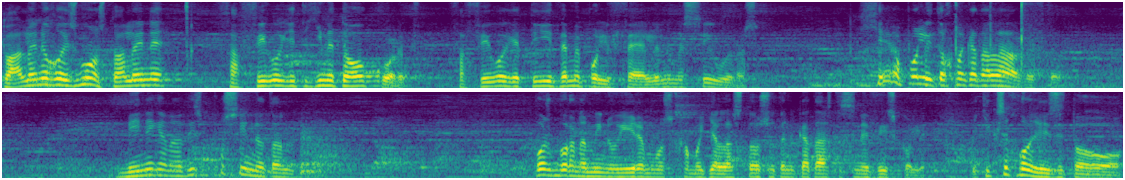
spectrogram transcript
Το άλλο είναι εγωισμός. Το άλλο είναι θα φύγω γιατί γίνεται awkward. Θα φύγω γιατί δεν με πολυθέλει, είμαι σίγουρος. Χαίρομαι πολύ, το έχουμε καταλάβει αυτό. Μείνε για να δεις πώς είναι όταν. Πώς μπορώ να μείνω ήρεμος, χαμογελαστός όταν η κατάσταση είναι δύσκολη. Εκεί ξεχωρίζει το,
